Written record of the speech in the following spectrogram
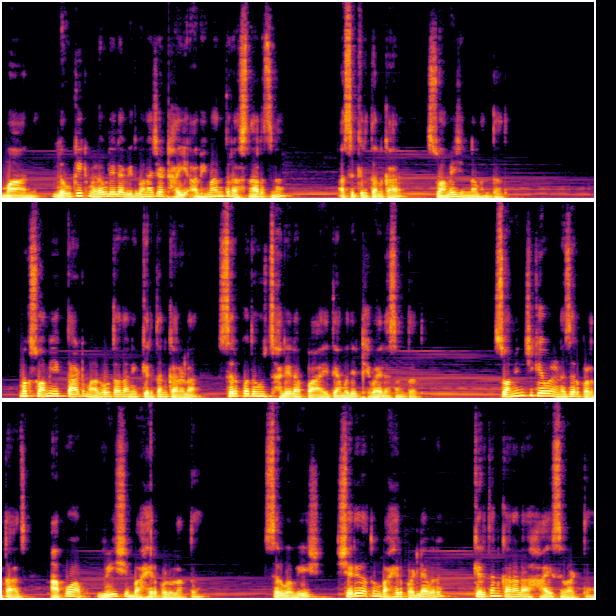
मान लौकिक मिळवलेल्या विद्वानाच्या ठाई अभिमान तर असणारच ना? असं कीर्तनकार स्वामीजींना म्हणतात. मग स्वामी एक ताट मागवतात आणि कीर्तनकाराला सर्पदंश झालेला पाय त्यामध्ये ठेवायला सांगतात. स्वामींची केवळ नजर पडताच आपोआप विष बाहेर पडू लागतं. सर्व विष शरीरातून बाहेर पडल्यावर कीर्तनकाराला हायसं वाटतं.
